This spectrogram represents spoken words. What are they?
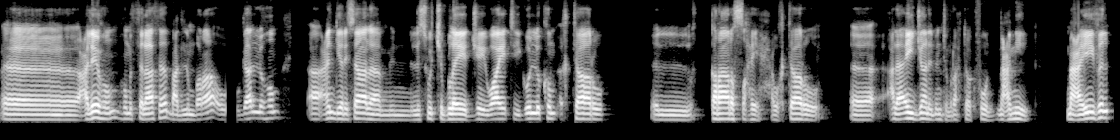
آه، عليهم هم الثلاثة بعد المباراة وقال لهم عندي رسالة من ال Switchblade جي وايت يقول لكم اختاروا القرار الصحيح أو اختاروا آه، على أي جانب أنتم راح توقفون مع مين؟ مع إيفل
